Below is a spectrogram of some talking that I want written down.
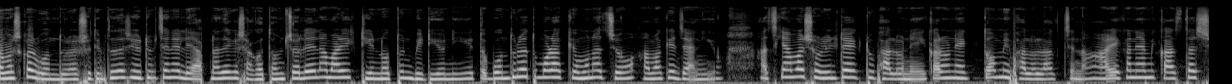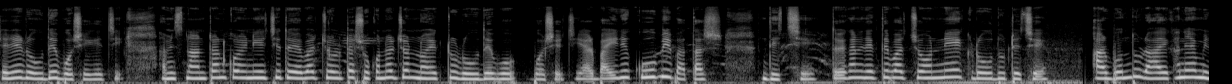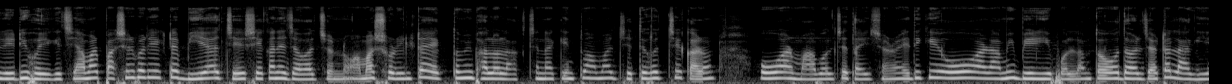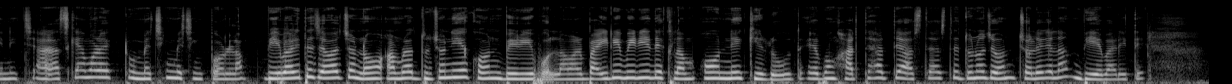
নমস্কার বন্ধুরা, সুদীপ্ত দাস ইউটিউব চ্যানেলে আপনাদেরকে স্বাগতম। চলে এলাম আর একটি নতুন ভিডিও নিয়ে। তো বন্ধুরা, তোমরা কেমন আছো? আমাকে জানিও। আজকে আমার শরীরটা একটু ভালো নেই, কারণ একদমই ভালো লাগছে না। আর এখানে আমি কাজটা সেরে রৌদে বসে গেছি। আমি স্নান টান করে নিয়েছি, তো এবার চুলটা শুকোনোর জন্য একটু রৌদে বসেছি। আর বাইরে খুবই বাতাস দিচ্ছে। তো এখানে দেখতে পাচ্ছ, অনেক রৌদ উঠেছে। আর বন্ধুরা, এখানে আমি রেডি হয়ে গেছি। আমার পাশের বাড়ি একটা বিয়ে আছে, সেখানে যাওয়ার জন্য। আমার শরীরটা একদমই ভালো লাগছে না, কিন্তু আমার যেতে হচ্ছে কারণ ও আর মা বলছে তাই জন্য। এদিকে ও আর আমি বেরিয়ে পড়লাম, তো ও দরজাটা লাগিয়ে নিচ্ছে। আর আজকে আমরা একটু ম্যাচিং ম্যাচিং পড়লাম বিয়ে বাড়িতে যাওয়ার জন্য আমরা দুজনই এখন বেরিয়ে পড়লাম। আর বাইরে বেরিয়ে দেখলাম অনেকই রোদ এবং হাঁটতে হাঁটতে আস্তে আস্তে দুজন চলে গেলাম বিয়ে বাড়িতে।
